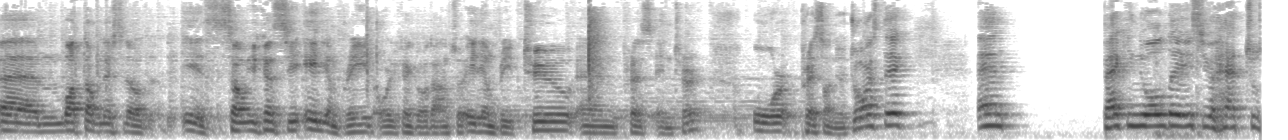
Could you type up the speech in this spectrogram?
um, what WHDLoad is. So you can see Alien Breed or you can go down to Alien Breed 2 and press enter or press on your joystick. And back in the old days, you had to,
